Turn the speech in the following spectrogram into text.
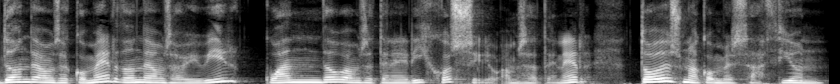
dónde vamos a comer, dónde vamos a vivir, cuándo vamos a tener hijos, si lo vamos a tener. Todo es una conversación,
